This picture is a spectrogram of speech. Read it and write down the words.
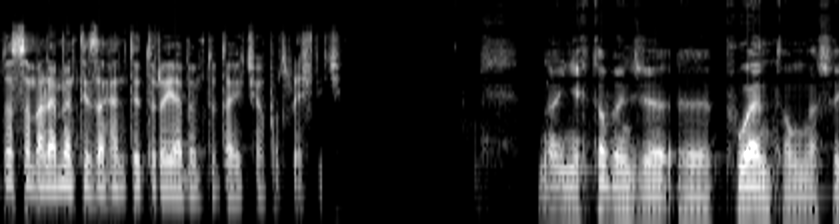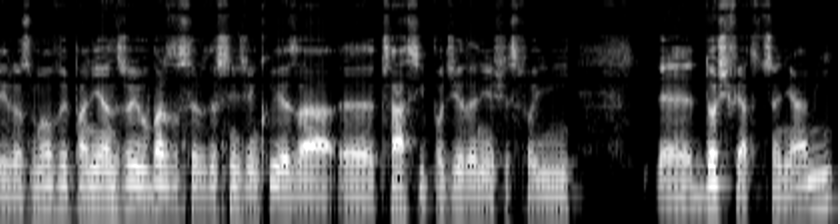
to są elementy zachęty, które ja bym tutaj chciał podkreślić. No i niech to będzie y, puentą naszej rozmowy. Panie Andrzeju, bardzo serdecznie dziękuję za y, czas i podzielenie się swoimi doświadczeniami.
